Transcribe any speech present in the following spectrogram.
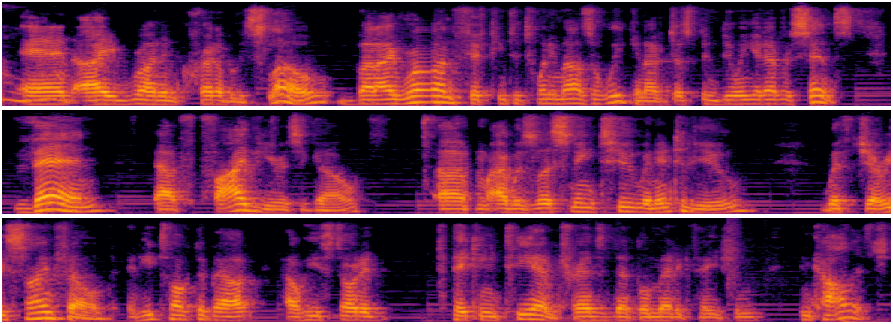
oh, And I run incredibly slow, but I run 15 to 20 miles a week, and I've just been doing it ever since. Then, about five years ago, um, I was listening to an interview with Jerry Seinfeld, and he talked about how he started taking TM, transcendental meditation, in college.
